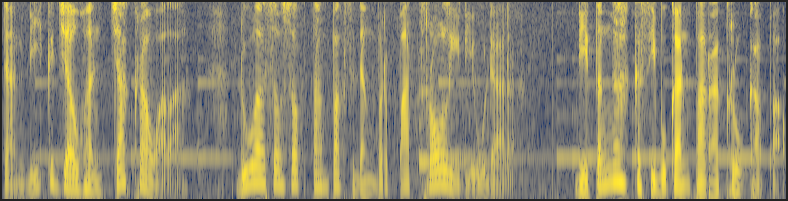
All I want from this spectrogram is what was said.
Dan di kejauhan cakrawala, dua sosok tampak sedang berpatroli di udara. Di tengah kesibukan para kru kapal,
